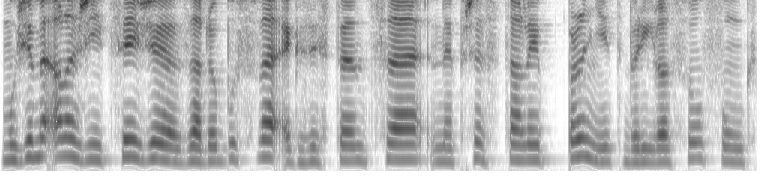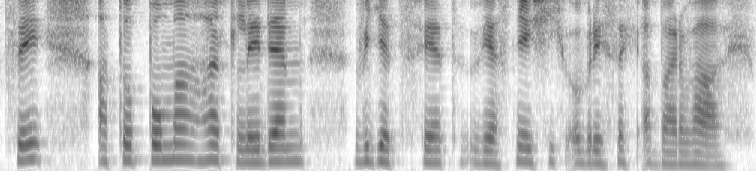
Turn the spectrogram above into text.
Můžeme ale říci, že za dobu své existence nepřestali plnit brýle svou funkci a to pomáhat lidem vidět svět v jasnějších obrysech a barvách.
